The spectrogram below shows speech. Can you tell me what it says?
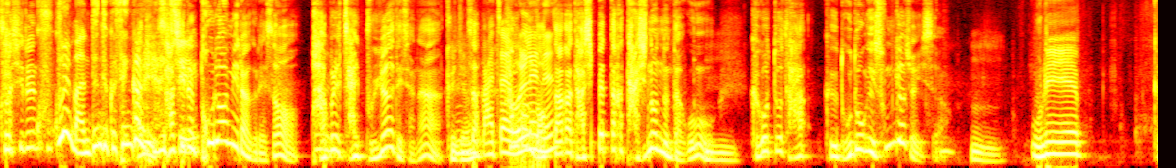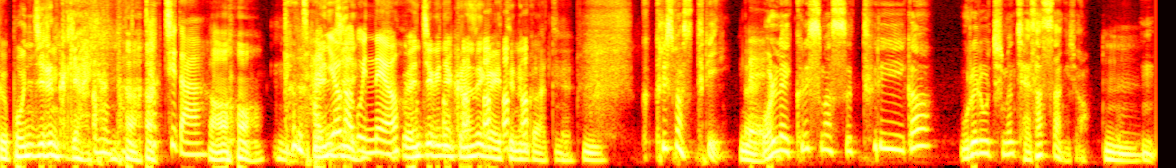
사실은 국을 만드는 거 생각을 아니, 해야지. 사실은 토렴이라 그래서 밥을 잘 불려야 되잖아. 그죠. 그래서 음, 맞아요. 한번 원래는 넣었다가 다시 뺐다가 다시 넣는다고 음, 그것도 다 그 노동이 숨겨져 있어요. 음. 우리의 그 본질은 그게 어, 아니었나. 착취다. 어. 좀잘 왠지. 이어가고 있네요. 왠지 그냥 그런 생각이 드는 것 같아요. 음. 그 크리스마스 트리. 네. 원래 크리스마스 트리가 우리로 치면 제사상이죠. 음. 음.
